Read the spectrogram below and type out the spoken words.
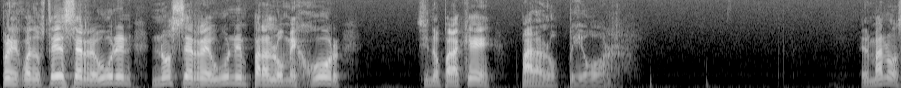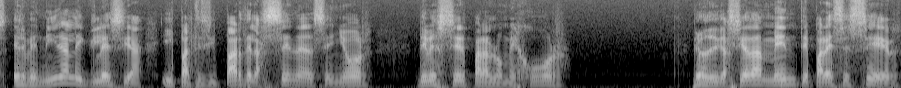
Porque cuando ustedes se reúnen, no se reúnen para lo mejor, sino para qué? Para lo peor. Hermanos, el venir a la iglesia y participar de la cena del Señor debe ser para lo mejor. Pero desgraciadamente parece ser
